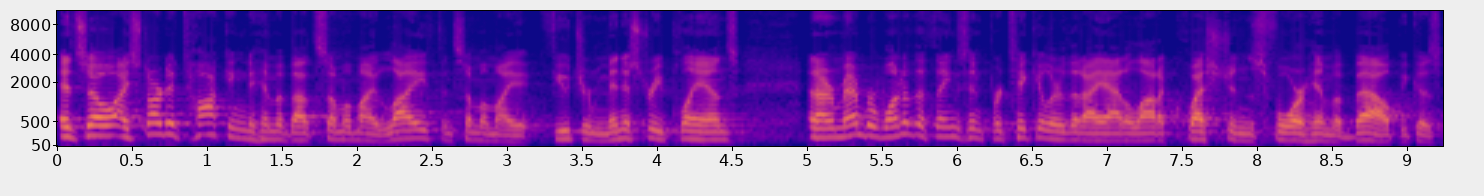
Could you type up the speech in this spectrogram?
And so I started talking to him about some of my life and some of my future ministry plans. And I remember one of the things in particular that I had a lot of questions for him about because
